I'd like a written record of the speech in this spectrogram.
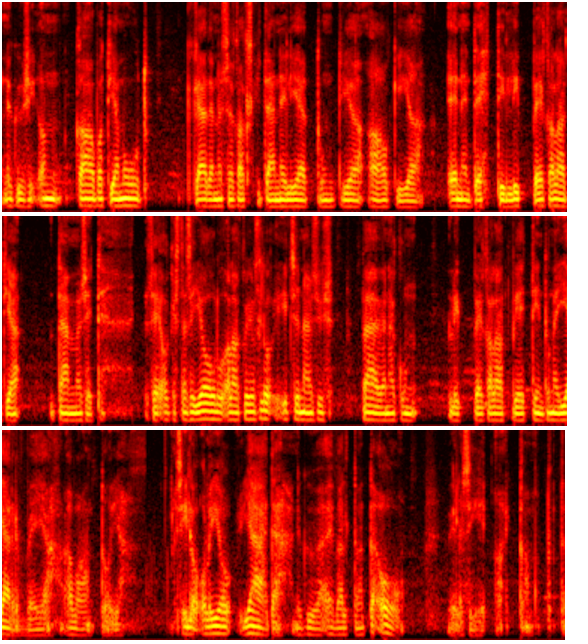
nykyisin on kaupat ja muut käytännössä 24 tuntia auki ja ennen tehtiin lippeä kalat ja tämmöiset. Se oikeastaan se joulu alkoi jo silloin itsenäisyyspäivänä, kun lippeä kalat viettiin tuonne järveen ja avantoon. Ja silloin oli jo jäätä, nykyään ei välttämättä ole vielä siihen aikaan, mutta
